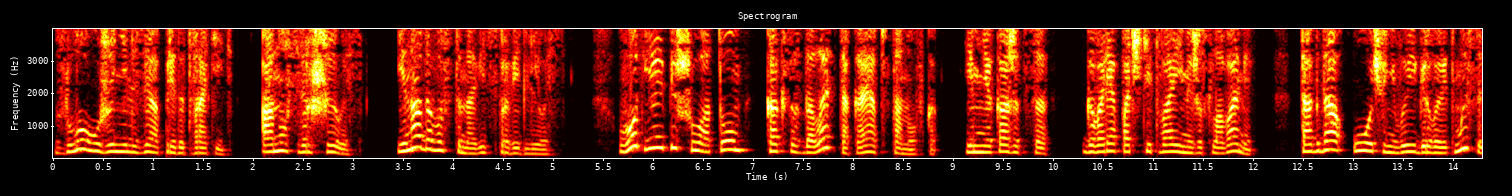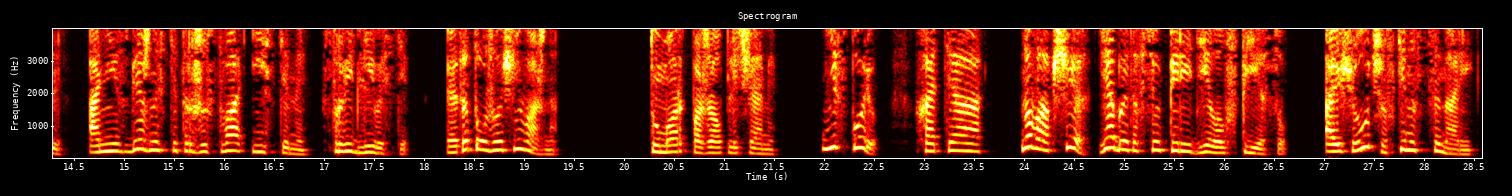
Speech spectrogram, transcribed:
зло уже нельзя предотвратить. Оно свершилось, и надо восстановить справедливость. Вот я и пишу о том, как создалась такая обстановка. И мне кажется, говоря почти твоими же словами, тогда очень выигрывает мысль о неизбежности торжества истины, справедливости. Это тоже очень важно. Тумарк пожал плечами. Не спорю, хотя... Но вообще, я бы это все переделал в пьесу. А еще лучше в киносценарий.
